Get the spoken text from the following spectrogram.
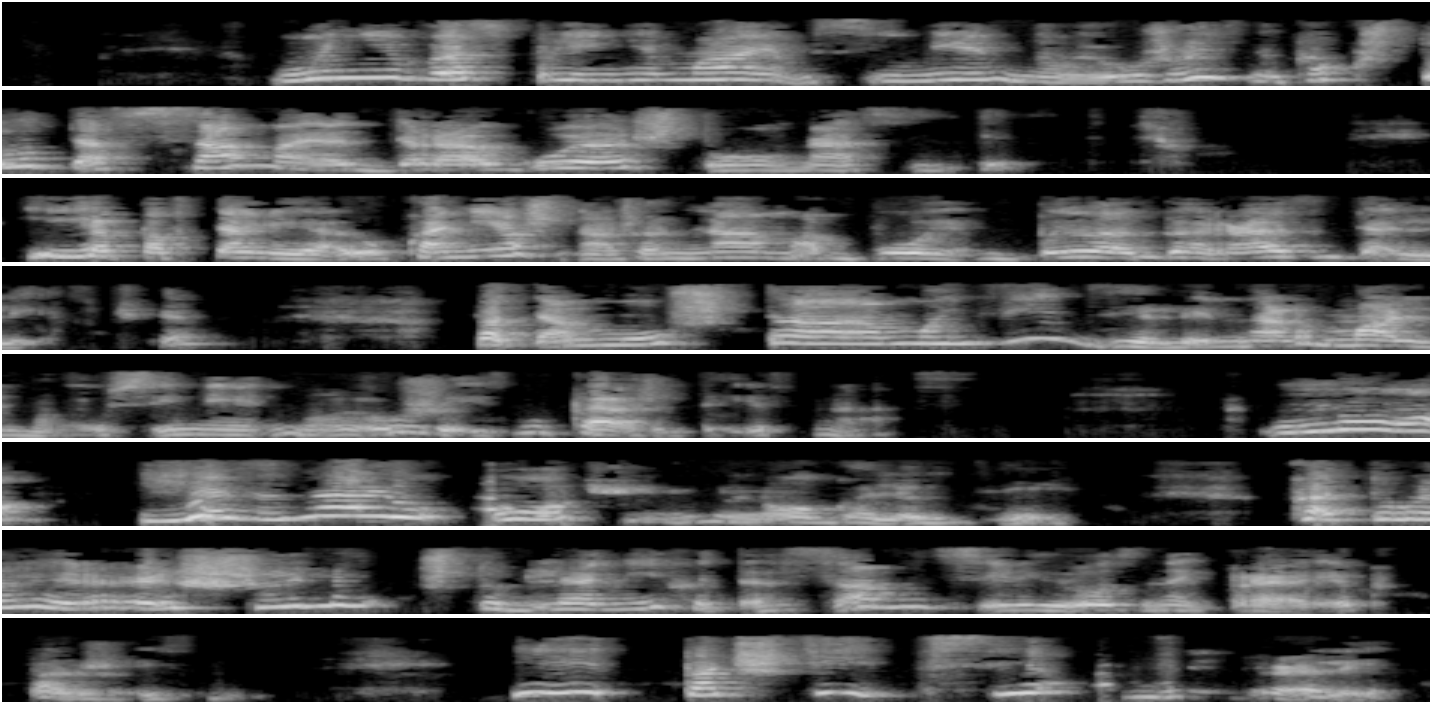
мы не воспринимаем семейную жизнь как что-то самое дорогое, что у нас есть. И я повторяю, конечно же, нам обоим было гораздо легче, потому что мы видели нормальную семейную жизнь, каждый из нас. Но я знаю очень много людей, которые решили, что для них это самый серьезный проект по жизни. И почти все выиграли.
